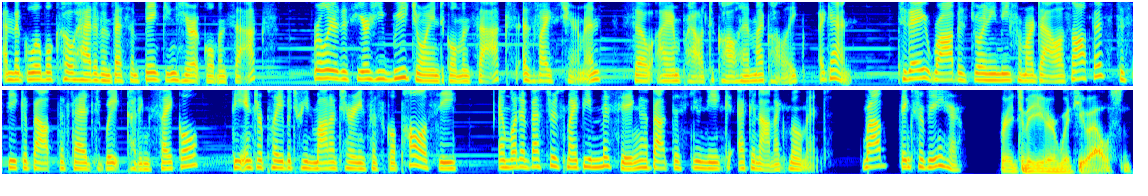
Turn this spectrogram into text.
and the global co head of investment banking here at Goldman Sachs. Earlier this year, he rejoined Goldman Sachs as vice chairman, so I am proud to call him my colleague again. Today, Rob is joining me from our Dallas office to speak about the Fed's rate cutting cycle, the interplay between monetary and fiscal policy, and what investors might be missing about this unique economic moment. Rob, thanks for being here. Great to be here with you, Allison.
